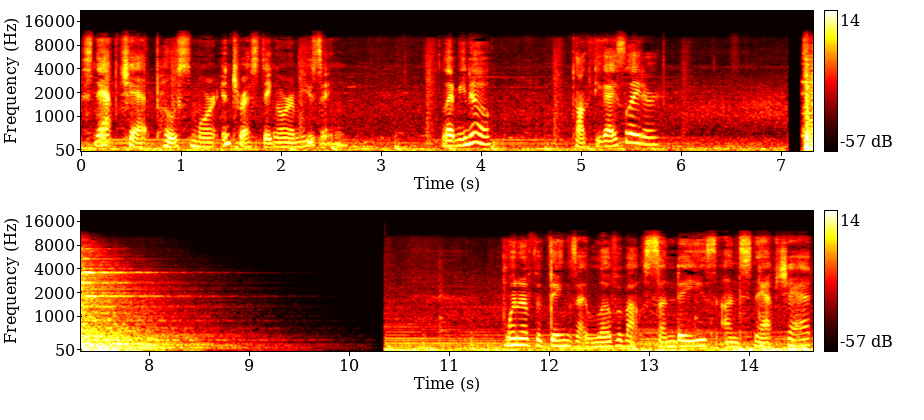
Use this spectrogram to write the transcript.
Snapchat posts more interesting or amusing? Let me know. Talk to you guys later. One of the things I love about Sundays on Snapchat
